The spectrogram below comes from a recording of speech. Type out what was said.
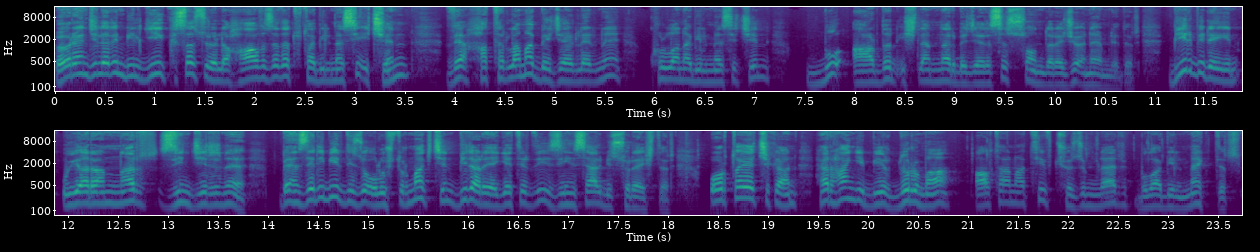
Öğrencilerin bilgiyi kısa süreli hafızada tutabilmesi için ve hatırlama becerilerini kullanabilmesi için bu ardıl işlemler becerisi son derece önemlidir. Bir bireyin uyaranlar zincirini benzeri bir dizi oluşturmak için bir araya getirdiği zihinsel bir süreçtir. Ortaya çıkan herhangi bir duruma alternatif çözümler bulabilmektir.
